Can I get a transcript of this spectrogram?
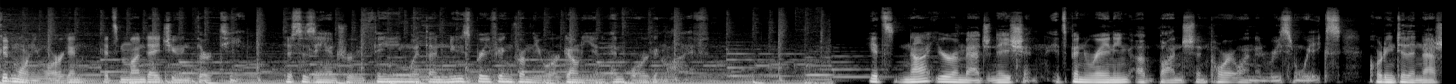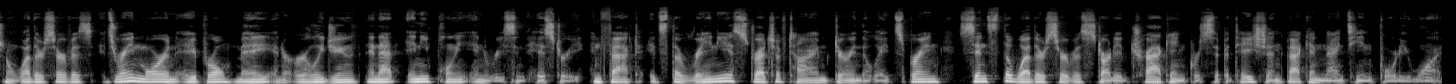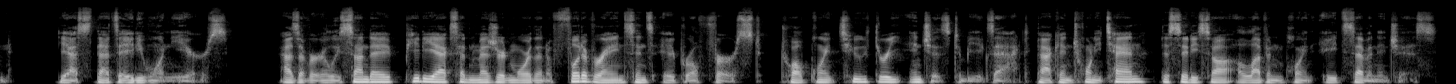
Good morning, Oregon. It's Monday, June 13th. This is Andrew Theen with a news briefing from the Oregonian and Oregon Live. It's not your imagination. It's been raining a bunch in Portland in recent weeks. According to the National Weather Service, it's rained more in April, May, and early June than at any point in recent history. In fact, it's the rainiest stretch of time during the late spring since the Weather Service started tracking precipitation back in 1941. Yes, that's 81 years. As of early Sunday, PDX had measured more than a foot of rain since April 1st, 12.23 inches to be exact. Back in 2010, the city saw 11.87 inches.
